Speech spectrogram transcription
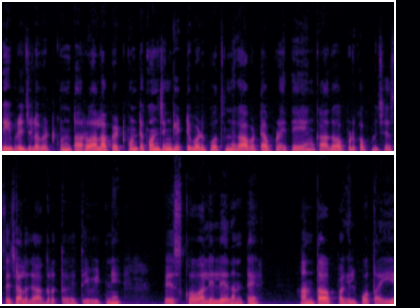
డీ ఫ్రిడ్జ్లో పెట్టుకుంటారు. అలా పెట్టుకుంటే కొంచెం గట్టి పడిపోతుంది కాబట్టి అప్పుడైతే ఏం కాదు. అప్పటికప్పుడు చేస్తే చాలా జాగ్రత్తగా అయితే వీటిని వేసుకోవాలి. లేదంటే అంతా పగిలిపోతాయి.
